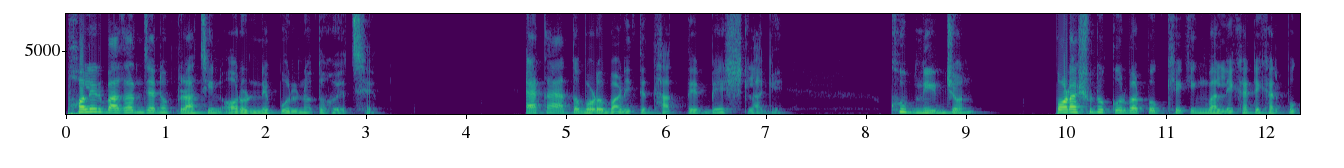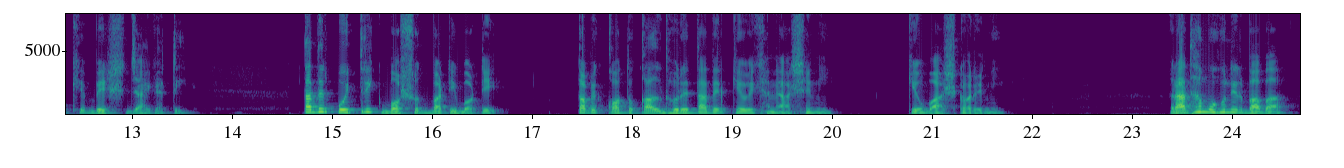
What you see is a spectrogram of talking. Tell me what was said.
ফলের বাগান যেন প্রাচীন অরণ্যে পরিণত হয়েছে। একা এত বড় বাড়িতে থাকতে বেশ লাগে। খুব নির্জন, পড়াশুনো করবার পক্ষে কিংবা লেখাটেখার পক্ষে বেশ জায়গাটি। তাদের পৈতৃক বসত বাটি বটে, তবে কতকাল ধরে তাদের কেউ এখানে আসেনি, কেউ বাস করেনি। রাধামোহনের বাবা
